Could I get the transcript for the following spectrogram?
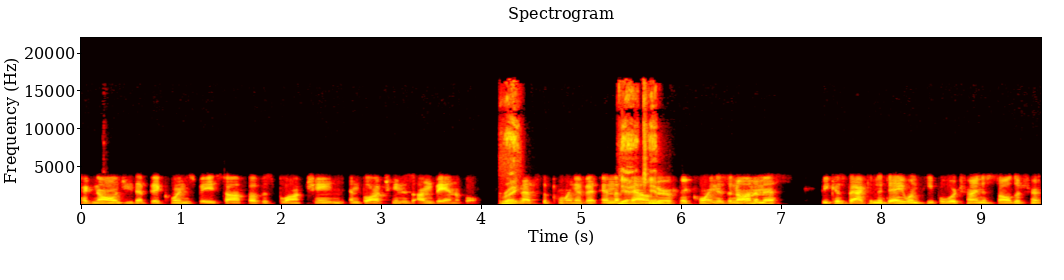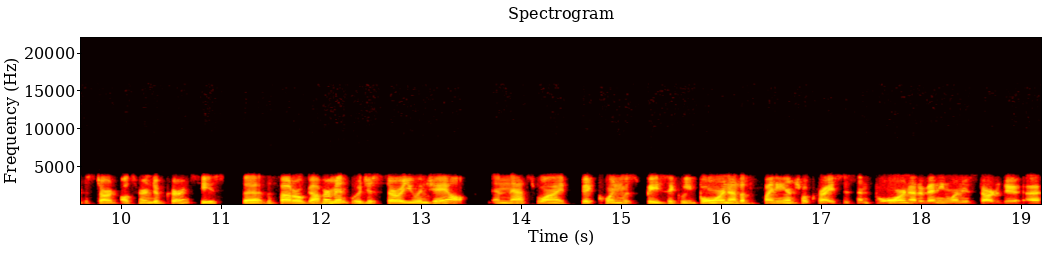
technology that Bitcoin is based off of is blockchain, and blockchain is unbannable. Right. And that's the point of it. And the yeah, founder of Bitcoin is anonymous because back in the day when people were trying to start alternative currencies, the, the federal government would just throw you in jail. And that's why Bitcoin was basically born out of the financial crisis and born out of anyone who started a,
